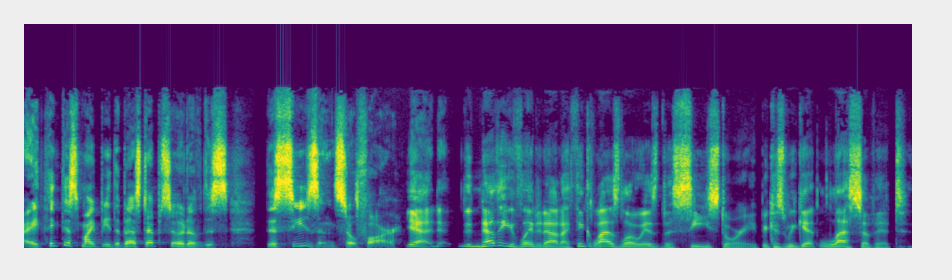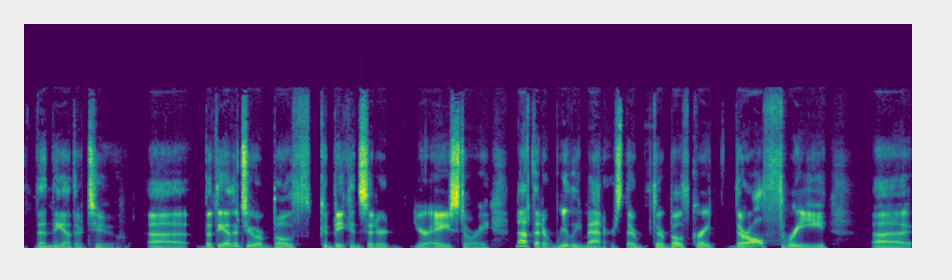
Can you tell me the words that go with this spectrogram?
I think this might be the best episode of this this season so far. Yeah, now that you've laid it out, I think Laszlo is the C story because we get less of it than the other two. Uh, but the other two are both could be considered your A story. Not that it really matters. They're they're both great. They're all three uh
